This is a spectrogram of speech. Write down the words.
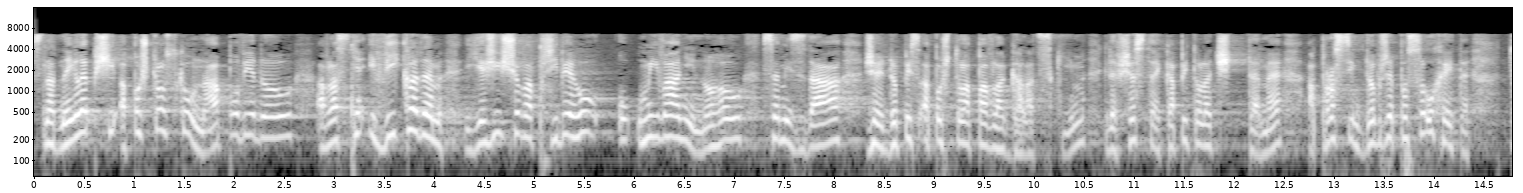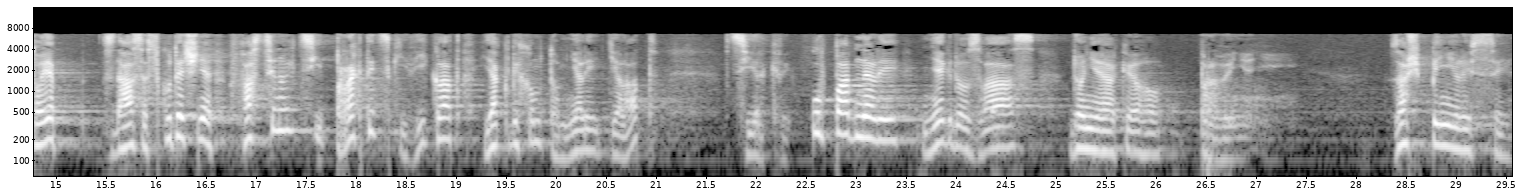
snad nejlepší apoštolskou nápovědou a vlastně i výkladem Ježíšova příběhu o umývání nohou se mi zdá, že je dopis apoštola Pavla Galackým, kde v šesté kapitole čteme a prosím, dobře poslouchejte, to je zdá se skutečně fascinující praktický výklad, jak bychom to měli dělat v církvi. Upadne-li někdo z vás do nějakého provinění. Zašpinili si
